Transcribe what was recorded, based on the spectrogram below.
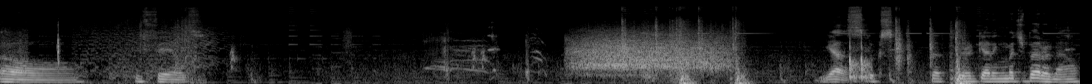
Oh, he failed. Yes, looks that they're getting much better now.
